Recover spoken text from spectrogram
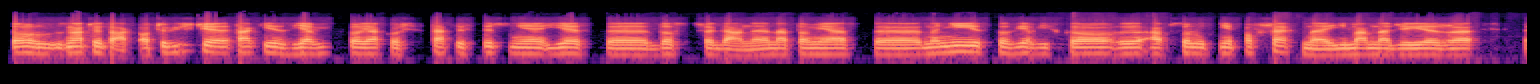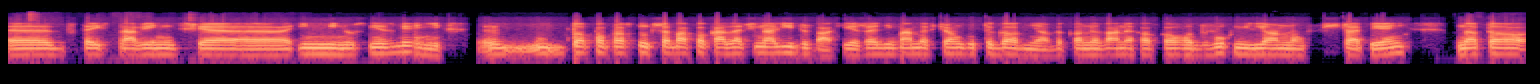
To znaczy tak, oczywiście takie zjawisko jakoś statystycznie jest dostrzegane, natomiast no nie jest to zjawisko absolutnie powszechne i mam nadzieję, że w tej sprawie nic się in minus nie zmieni. To po prostu trzeba pokazać na liczbach. Jeżeli mamy w ciągu tygodnia wykonywanych około 2 milionów szczepień, no to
